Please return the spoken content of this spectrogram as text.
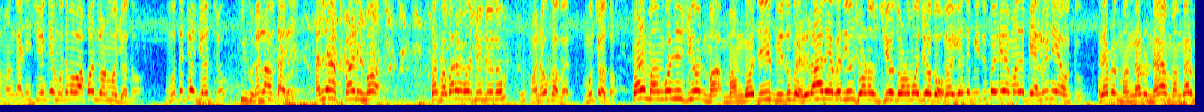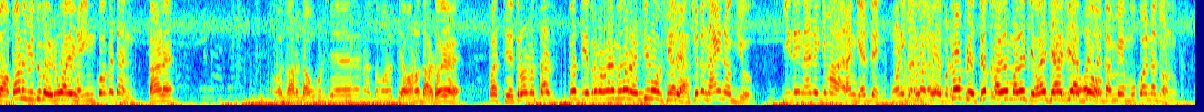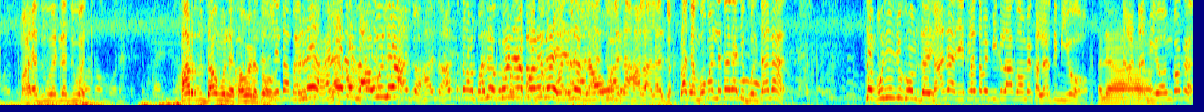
મંગાજી છે? કે હું તમારા મારા બાપાને જોડમાં જ્યો તો? હું તો ચો છું. તો લાવતા નહીં. અલ્યા પાણી માં. તો ખબર હું શું થયું તું? મને ખબર? હું ચો તો? પણ મંગોજી શિયો મંગોજી બીજું બહેરી લાલ એક દિવસ છોડો શિયો જોડમાં જ્યો તો. જો અહીંયા તો બીજું બહેરી મારે પહેલું નહીં આવતું. એટલે આપણે મંગાનું ના મંગાર બાપાનું બીજું બહેરું આવ્યું. એમ કહો કે તાણે? હવે મારે જવું પડશે ને તો મારો તહેવારનો દાડો હે. પણ તેતરો નતા તો તેતરો કાકાને મને રંજી નોખી લ્યા. તો નાઈ નોખજો. ઈ જઈ નાઈ નોખજો મારા હરાંગ ઘેર જઈને. પોણી ઘણું છે. તો પેચો કાયો મળે ચેવાય થયા છે આ તો. ગમે મૂકો ના જોણું? મારે જુએ એટલે જુએ હારું તું જાવ હું લેતા હોય તો. એટલે પણ લાવું લે. હાલજો, હાલ, હું તમારા પાસે પણ એ પડે લે, એટલે હાલ, હાલ, હાલ, હાલ, જો. હાલજો. ચંબુ માં લેતા જાજી ભૂલતા ના. સબ ભૂજી જો કોમ છે? ના ના એકલા તમે બીક લાગો અમે કલરથી બીઓ. નાતા બીઓ એમ કો કે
